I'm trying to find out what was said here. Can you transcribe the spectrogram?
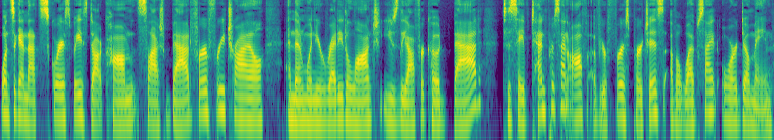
Once again, that's squarespace.com slash bad for a free trial. And then when you're ready to launch, use the offer code BAD to save 10% off of your first purchase of a website or domain.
